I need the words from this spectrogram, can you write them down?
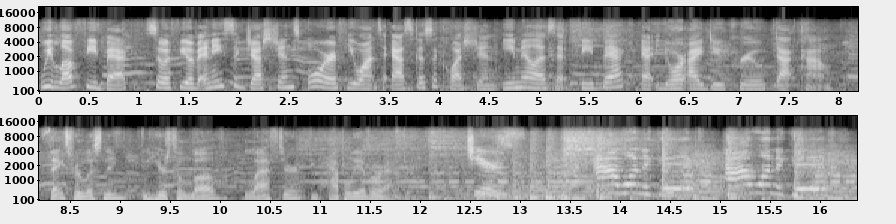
We love feedback, so if you have any suggestions or if you want to ask us a question, email us at feedback at youridocrew.com. Thanks for listening, and here's to love, laughter, and happily ever after. Cheers! I wanna get, I wanna get,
